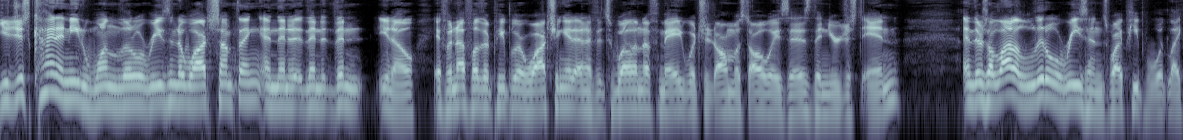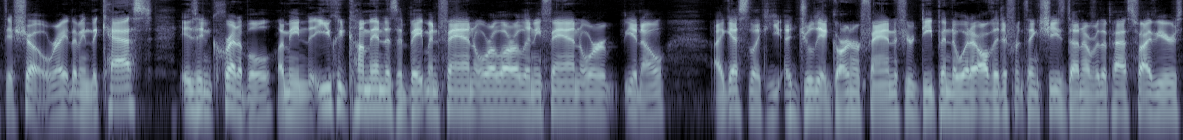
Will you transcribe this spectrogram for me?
you just kind of need one little reason to watch something, and then then then you know if enough other people are watching it, and if it's well enough made, which it almost always is, then you're just in. And there's a lot of little reasons why people would like this show, right? I mean, the cast is incredible. I mean, you could come in as a Bateman fan or a Laura Linney fan, or you know, I guess like a Julia Garner fan if you're deep into what all the different things she's done over the past five years,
